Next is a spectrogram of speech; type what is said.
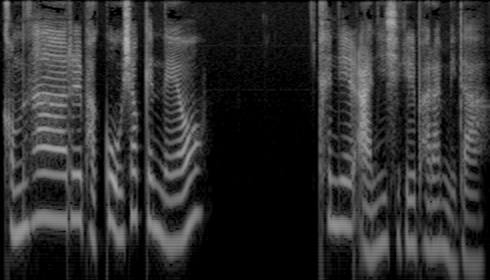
검사를 받고 오셨겠네요. 큰일 아니시길 바랍니다.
